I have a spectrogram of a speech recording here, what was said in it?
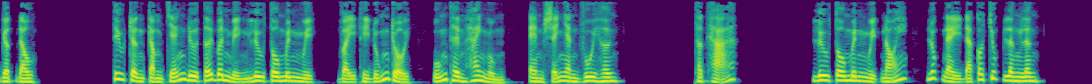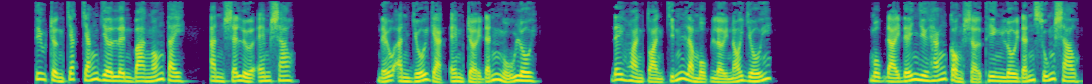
gật đầu. Tiêu Trần cầm chén đưa tới bên miệng Lưu Tô Minh Nguyệt, vậy thì đúng rồi, uống thêm hai ngụm, em sẽ nhanh vui hơn. Thật hả? Lưu Tô Minh Nguyệt nói, lúc này đã có chút lân lân. Tiêu Trần chắc chắn giơ lên ba ngón tay, anh sẽ lừa em sao? Nếu anh dối gạt em trời đánh ngủ lôi. Đây hoàn toàn chính là một lời nói dối. Một đại đế như hắn còn sợ thiên lôi đánh xuống sao,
